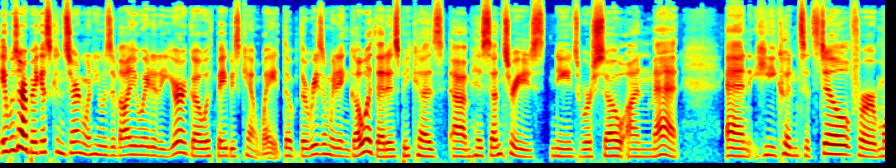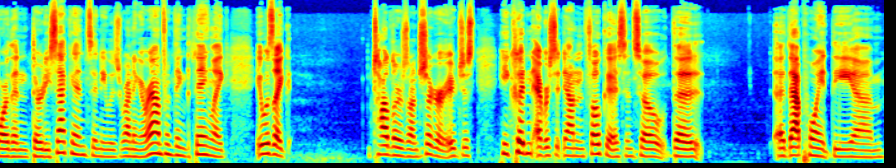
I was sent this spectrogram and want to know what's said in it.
It was our biggest concern when he was evaluated a year ago with Babies Can't Wait. The the reason we didn't go with it is because um, his sensory needs were so unmet, and he couldn't sit still for more than thirty seconds, and he was running around from thing to thing. Like it was like toddlers on sugar. It just he couldn't ever sit down and focus, and so the at that point the um,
